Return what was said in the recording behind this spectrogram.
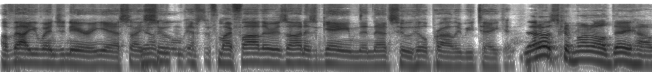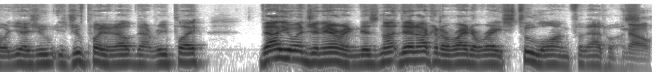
Of value engineering, yeah. So I yeah. assume if, if my father is on his game, then that's who he'll probably be taking. That horse can run all day, Howard. Yeah, as you as you pointed out in that replay, value engineering. There's not they're not going to ride a race too long for that horse. No.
